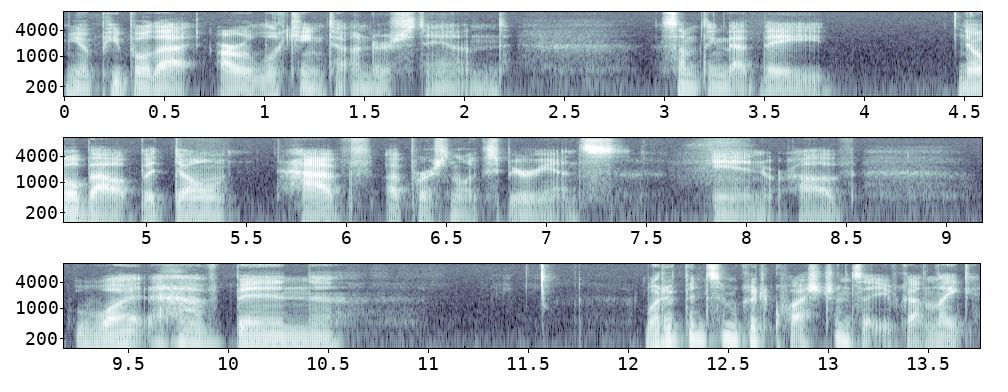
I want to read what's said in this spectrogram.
you know, people that are looking to understand something that they know about but don't have a personal experience in or of. What have been what have been some good questions that you've gotten? Like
